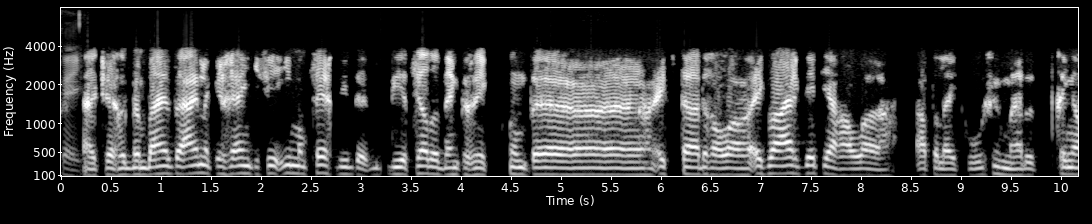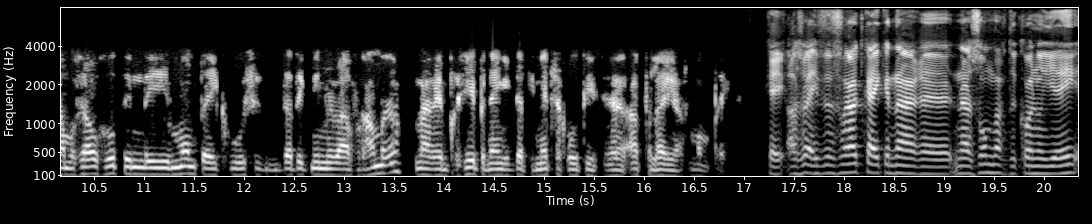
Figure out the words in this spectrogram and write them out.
Ja, ik zeg, ik ben blij dat er eindelijk eens eentje iemand zegt die, die hetzelfde denkt als ik. Want eh, ik sta er al, eh, ik wou eigenlijk dit jaar al eh atelier koersen, maar het ging allemaal zo goed in die Monte koersen dat ik niet meer wou veranderen. Maar in principe denk ik dat hij net zo goed is eh atelier als Monte. Oké, als we even vooruitkijken naar, eh, naar zondag de Cornelier.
